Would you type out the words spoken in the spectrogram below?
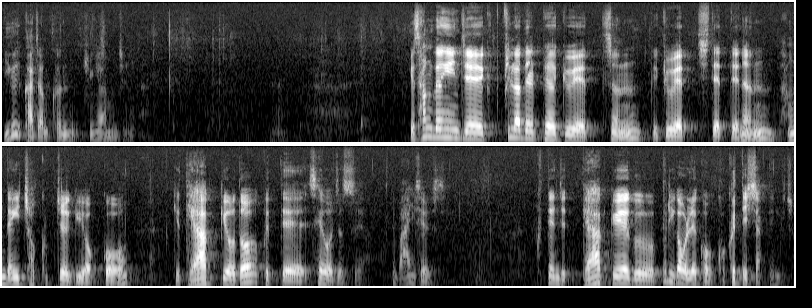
이게 가장 큰 중요한 문제입니다. 상당히 이제 필라델피아 교회는 그 교회 시대 때는 상당히 적극적이었고 대학교도 그때 세워졌어요. 그때 많이 세워졌어요. 그때 이제 대학교의 그 뿌리가 원래 거, 거, 그때 시작된 거죠.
